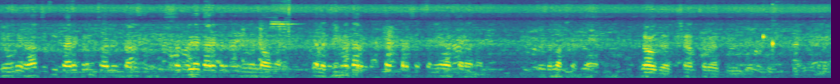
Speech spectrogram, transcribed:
जेवढे राजकीय कार्यक्रम चालू आहेत सगळे कार्यक्रम घेऊन लावणार त्याला जिम्मेदार फक्त प्रशासन या वाटतं राहणार एवढं लक्षात ठेवा. जाऊ द्या. शांत राहतील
